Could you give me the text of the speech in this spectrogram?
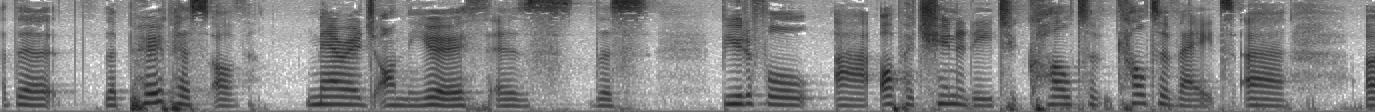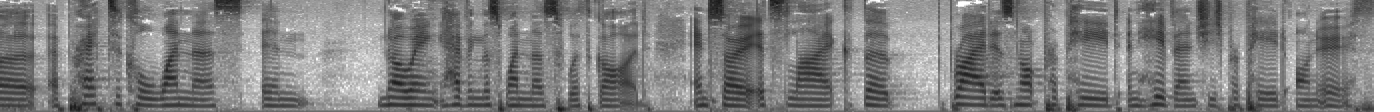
the the purpose of marriage on the earth is this beautiful uh, opportunity to culti- cultivate a, a, a, practical oneness in knowing, having this oneness with God. And so it's like the bride is not prepared in heaven, she's prepared on earth.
